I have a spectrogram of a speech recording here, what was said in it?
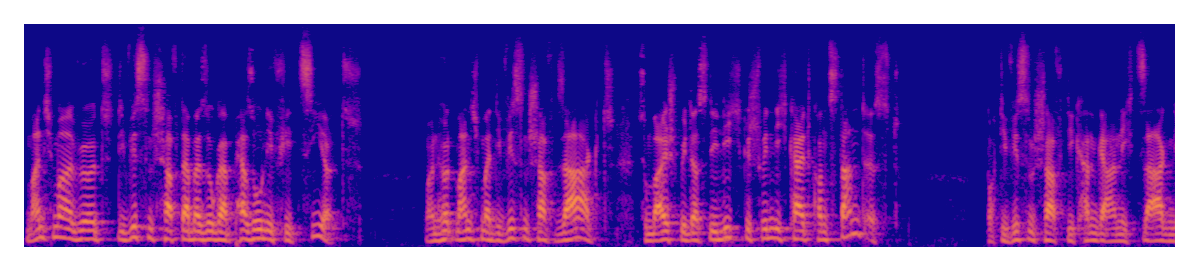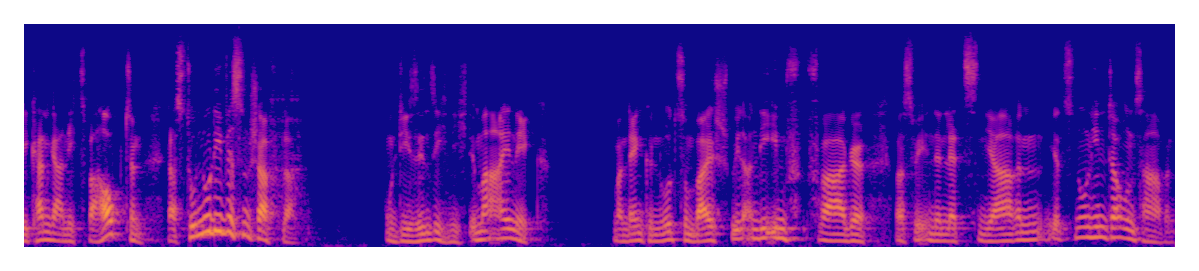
Manchmal wird die Wissenschaft dabei sogar personifiziert. Man hört manchmal, die Wissenschaft sagt zum Beispiel, dass die Lichtgeschwindigkeit konstant ist. Doch die Wissenschaft, die kann gar nichts sagen, die kann gar nichts behaupten. Das tun nur die Wissenschaftler. Und die sind sich nicht immer einig. Man denke nur zum Beispiel an die Impffrage, was wir in den letzten Jahren jetzt nun hinter uns haben.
